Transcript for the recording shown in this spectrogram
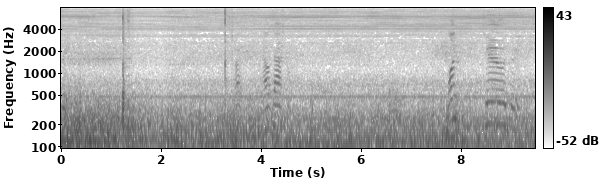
three. Alright, now faster. One, two, three.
